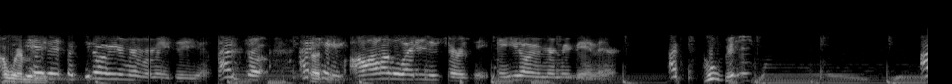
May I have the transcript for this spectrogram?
I wear You many. did it, but you don't even remember me, do you? I drove. I Uh, came all the way to New Jersey, and you don't even remember me being there. I, who me? I,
